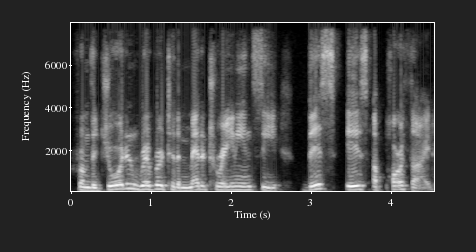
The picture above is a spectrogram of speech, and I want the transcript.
from the Jordan River to the Mediterranean Sea. This is apartheid.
